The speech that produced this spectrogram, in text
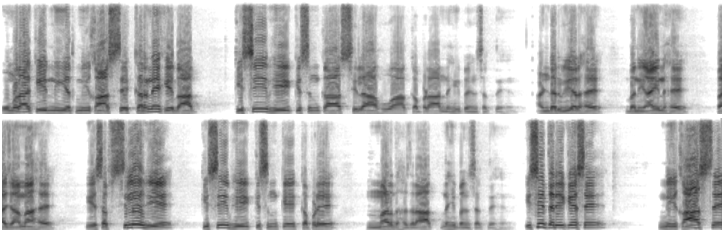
उम्र की नीयत मीकात से करने के बाद किसी भी किस्म का सिला हुआ कपड़ा नहीं पहन सकते हैं। अंडरवियर है बनियाइन है पैजामा है, ये सब सिले हुए किसी भी किस्म के कपड़े मर्द हजरात नहीं बन सकते हैं। इसी तरीके से मीकात से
